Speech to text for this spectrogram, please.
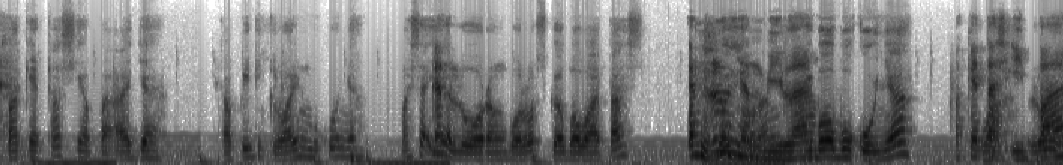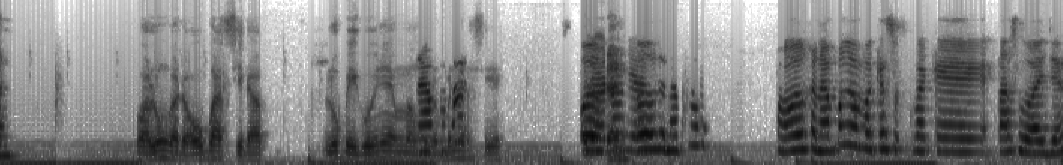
Pakai tas siapa aja, tapi dikeluarin bukunya. Masa Kan- iya lu orang bolos gak bawa tas? Kan lu yang bilang Dibawa bukunya, pakai tas Wah, lu- Ipan. wah lu gak ada obat sih, Dap. Lu begonya emang Kenapa? bener-bener sih. Ul, Dan- Ul, kenapa? Ul, kenapa nggak pakai pakai tas lu aja?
